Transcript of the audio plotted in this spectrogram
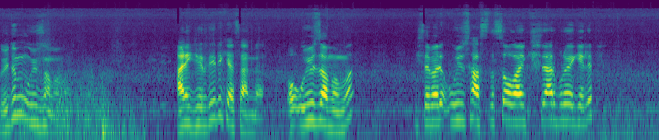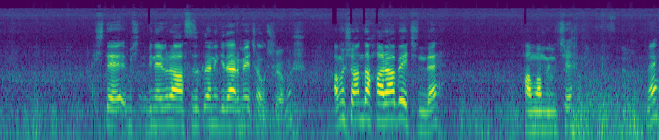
Duydun mu uyuz hamamı? Hani girdiydik ya senle. O uyuz hamamı. İşte böyle uyuz hastası olan kişiler buraya gelip işte bir- bir nevi rahatsızlıklarını gidermeye çalışıyormuş. Ama şu anda harabe içinde hamamın içi. Ne?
